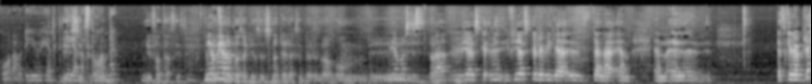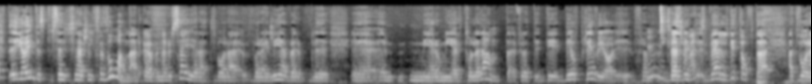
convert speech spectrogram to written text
gåva och det är ju helt Det är enastående. Det är ju fantastiskt. Men Jag bara men jag- på en sak, snart är det dags att börja av. Om vi... Jag måste... Ja. Ja, Mm. jag, ska, jag skulle vilja eh, ställa en... en eh, jag, skulle berätta, jag är inte särskilt förvånad över när du säger att våra, våra elever blir eh, mer och mer toleranta. För att det, det upplever jag i, fram, Mm, väldigt, väldigt ofta. Att våra,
